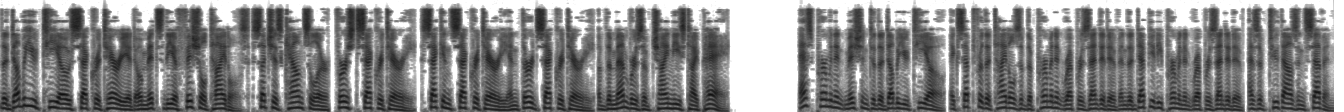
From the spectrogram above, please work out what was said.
The WTO Secretariat omits the official titles such as Counselor, First Secretary, Second Secretary and Third Secretary of the members of Chinese Taipei. S permanent mission to the WTO, except for the titles of the Permanent Representative and the Deputy Permanent Representative. As of 2007,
